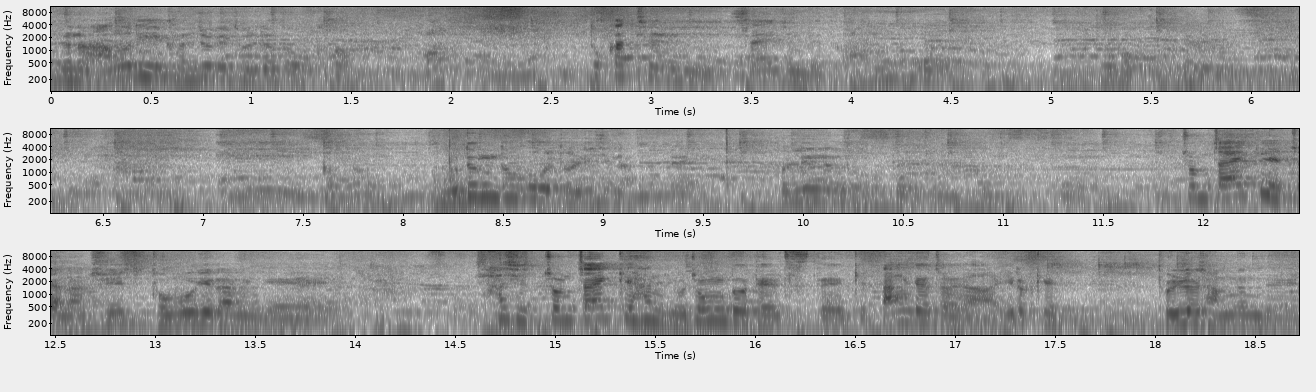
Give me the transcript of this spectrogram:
이거는 아무리 건조기 돌려도 커. 똑같은 사이즈인데도. 모든 도복을 돌리진 않는데 돌리는 도복들이 좀좀 짧게 있잖아. 주이스 도복이라는 게. 사실 좀 짧게 한 요 정도 됐을 때 이렇게 당겨져야 이렇게 돌려 잡는데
